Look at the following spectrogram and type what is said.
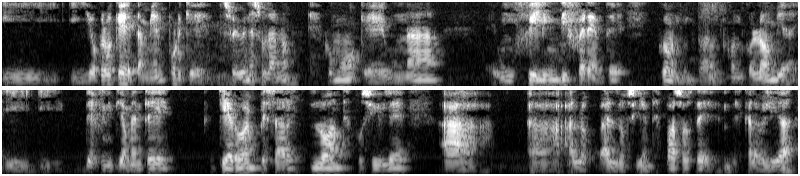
y, y, yo creo que también porque soy venezolano es como que una, un feeling diferente con, con, con Colombia y, y definitivamente quiero empezar lo antes posible a, a, a, los, a, los, siguientes pasos de, de, escalabilidad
